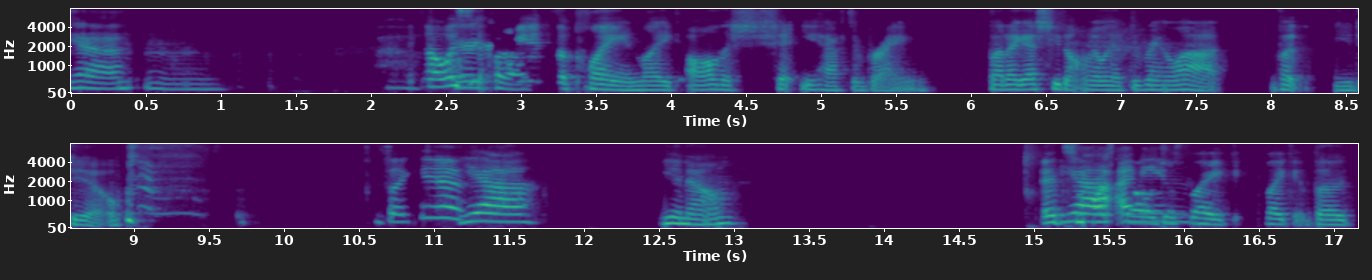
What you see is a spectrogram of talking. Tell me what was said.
Yeah. It's always cool. it's the plane, like all the shit you have to bring. But I guess you don't really have to bring a lot, but you do. It's like, yeah. Yeah. you know it's Yeah, more I so just like like the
